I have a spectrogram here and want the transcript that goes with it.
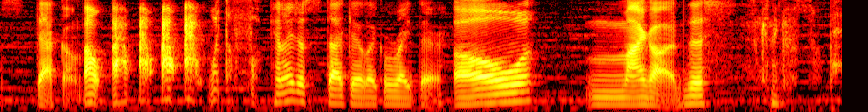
stack them. Ow, ow, ow, ow, ow. What the fuck? Can I just stack it like right there? Oh my god. This is gonna go so bad.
